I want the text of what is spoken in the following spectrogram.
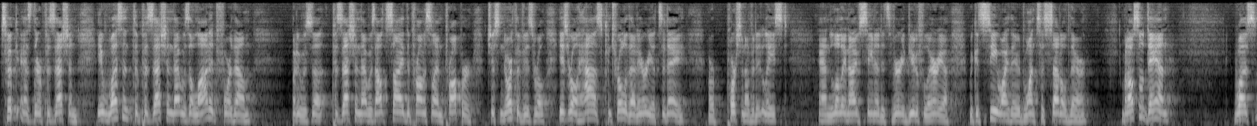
took as their possession. It wasn't the possession that was allotted for them, but it was a possession that was outside the promised land proper, just north of Israel. Israel has control of that area today, or a portion of it at least. And Lily and I have seen it. It's a very beautiful area. We could see why they would want to settle there. But also, Dan was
